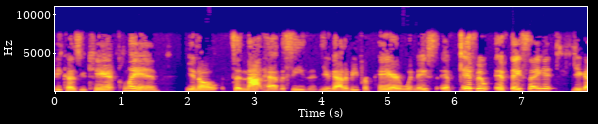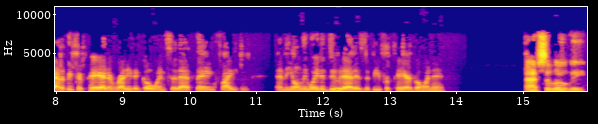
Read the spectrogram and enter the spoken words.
because you can't plan you know, to not have a season. You got to be prepared when they if if it, if they say it, you got to be prepared and ready to go into that thing fighting. And the only way to do that is to be prepared going in. Absolutely,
